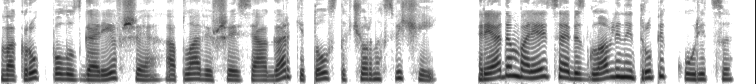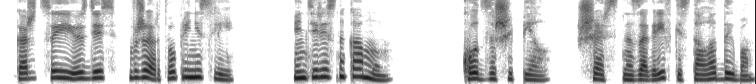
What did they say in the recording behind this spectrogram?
Вокруг полусгоревшие, оплавившиеся огарки толстых черных свечей. Рядом валяется обезглавленный трупик курицы. Кажется, ее здесь в жертву принесли. Интересно, кому? Кот зашипел. Шерсть на загривке стала дыбом.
